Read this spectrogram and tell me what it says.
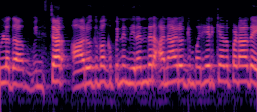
ഉള്ളത്. മിനിസ്റ്റർ ആരോഗ്യവകുപ്പിന്റെ നിരന്തര അനാരോഗ്യം പരിഹരിക്കപ്പെടാതെ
